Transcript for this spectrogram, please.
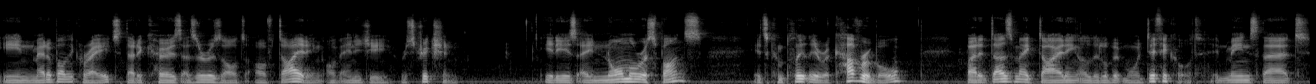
in metabolic rate that occurs as a result of dieting, of energy restriction. It is a normal response, it's completely recoverable, but it does make dieting a little bit more difficult. It means that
